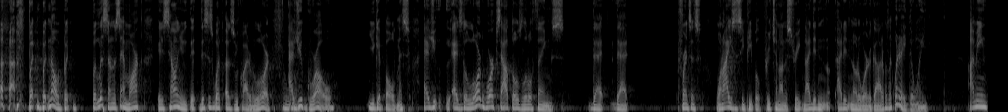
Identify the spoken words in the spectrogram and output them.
but but no, but but listen, understand. Mark is telling you that this is what is required of the Lord. As you grow, you get boldness. As you as the Lord works out those little things that that for instance when I used to see people preaching on the street and I didn't I didn't know the word of God I was like what are they doing? I mean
